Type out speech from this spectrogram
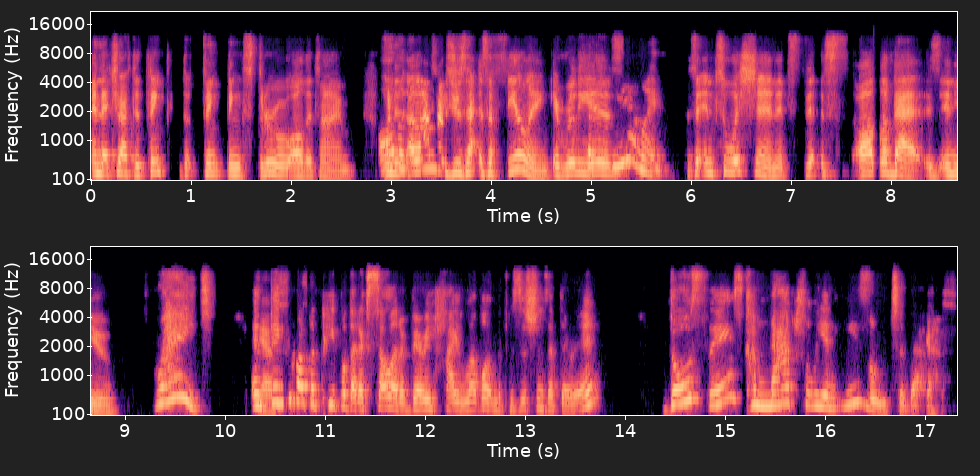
And that you have to think think things through all the time. All When the it, a lot of times you just, it's a feeling. It really it's a is. feeling, It's an intuition. It's, it's all of that is in you. right? And Yes. think about the people that excel at a very high level in the positions that they're in. Those things come naturally and easily to them. Yes.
